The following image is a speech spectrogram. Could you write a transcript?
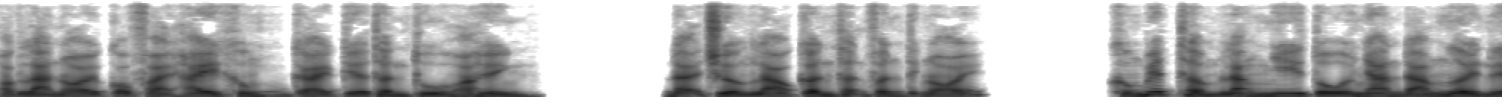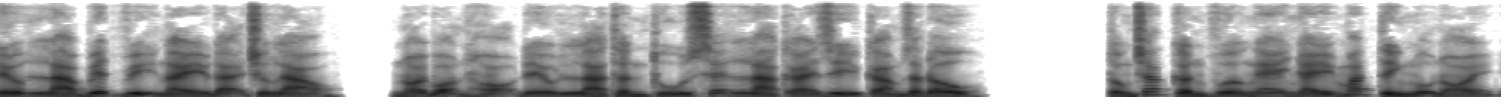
hoặc là nói có phải hay không cái kia thần thú hóa hình. Đại trưởng lão cẩn thận phân tích nói, không biết thẩm lăng nhi tố nhan đám người nếu là biết vị này đại trưởng lão, nói bọn họ đều là thần thú sẽ là cái gì cảm giác đâu. Tông chắc cần vừa nghe nháy mắt tỉnh ngộ nói,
